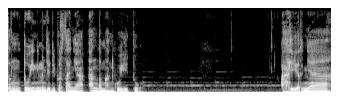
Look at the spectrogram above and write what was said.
Tentu ini menjadi pertanyaan temanku itu. Akhirnya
